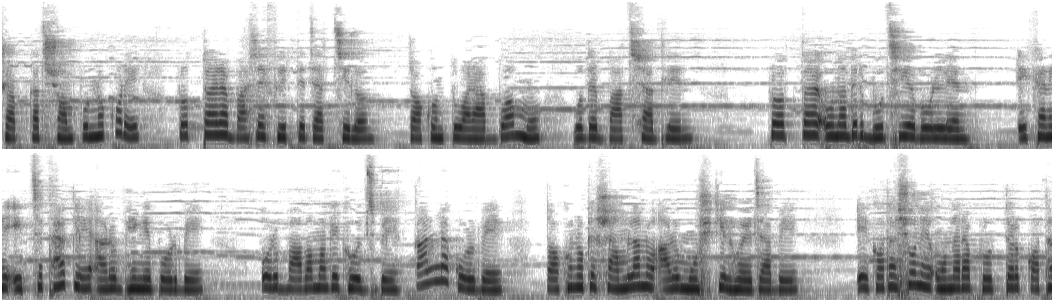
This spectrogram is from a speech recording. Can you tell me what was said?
সব কাজ সম্পূর্ণ করে প্রত্যয়রা বাসায় ফিরতে চাচ্ছিল তখন তুয়ার আব্বু আম্মু ওদের বাদ সাধলেন। প্রত্যয় ওনাদের বুঝিয়ে বললেন, এখানে ইচ্ছে থাকলে আরও ভেঙে পড়বে। ওর বাবা মাকে খুঁজবে, কান্না করবে। তখন ওকে সামলানো আরও মুশকিল হয়ে যাবে। এ কথা শুনে ওনারা প্রত্যয়ের কথা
